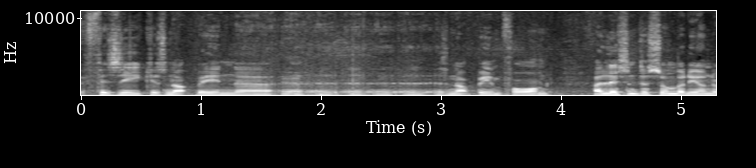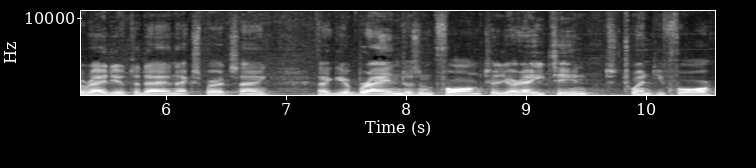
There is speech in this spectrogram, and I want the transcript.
physique is not being uh, yeah. is not being formed. I listened to somebody on the radio today, an expert saying like your brain doesn't form till you're 18 to 24.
